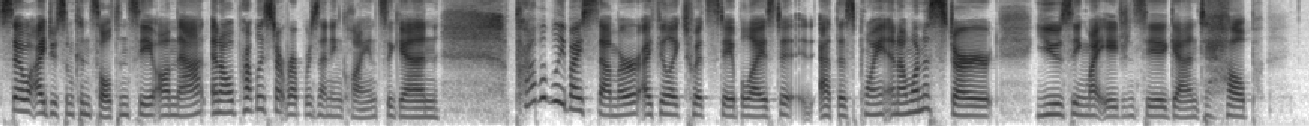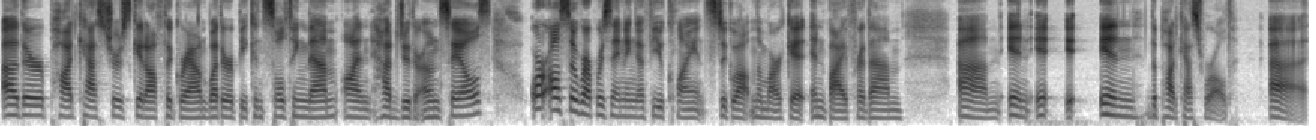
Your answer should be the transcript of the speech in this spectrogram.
So I do some consultancy on that and I'll probably start representing clients again probably by summer. I feel like Twit stabilized at this point and I want to start using my agency again to help other podcasters get off the ground, whether it be consulting them on how to do their own sales or also representing a few clients to go out in the market and buy for them um, in, in in the podcast world. Uh,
